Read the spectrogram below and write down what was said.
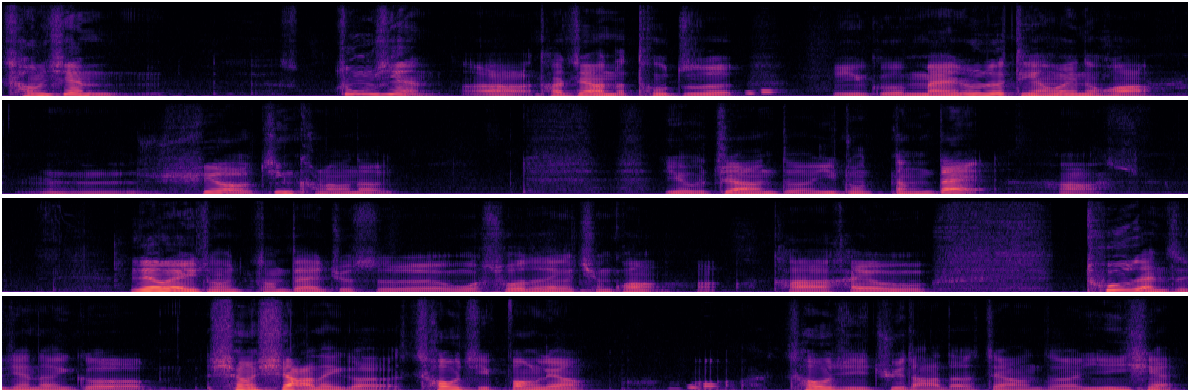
长线、中线啊，它这样的投资一个买入的点位的话，嗯，需要尽可能的有这样的一种等待啊。另外一种等待就是我说的那个情况啊，它还有突然之间的一个向下的一个超级放量啊，超级巨大的这样的阴线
